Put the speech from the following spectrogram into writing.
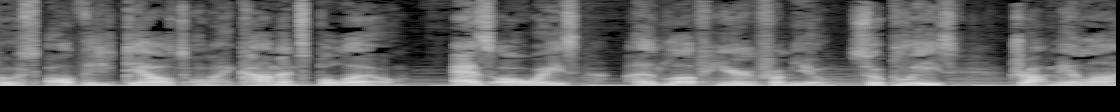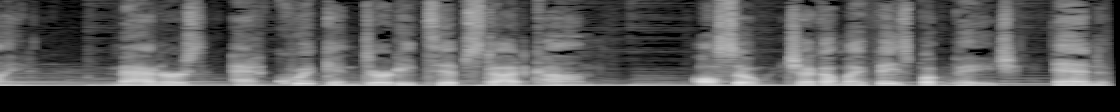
Post all the details on my comments below. As always, I love hearing from you, so please drop me a line. Manners at quickanddirtytips.com. Also, check out my Facebook page and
